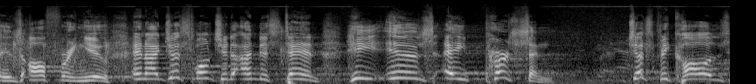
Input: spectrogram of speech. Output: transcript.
is offering you. And I just want you to understand, he is a person. Just because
